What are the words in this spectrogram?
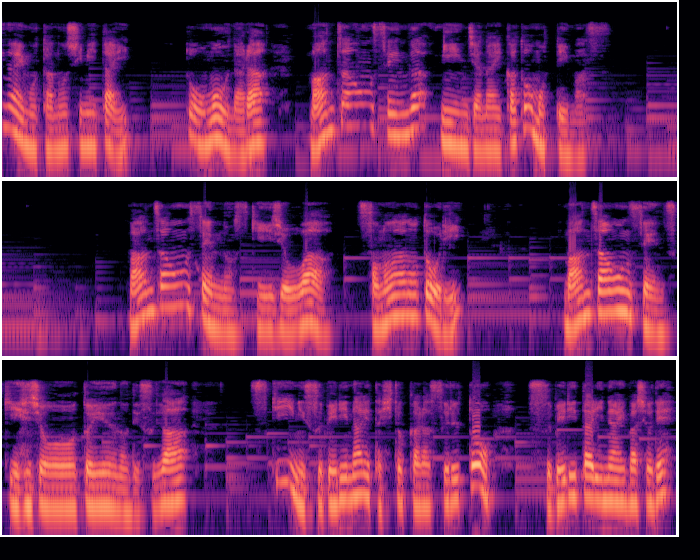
以外も楽しみたいと思うなら、万座温泉がいいんじゃないかと思っています。万座温泉のスキー場は、その名の通り、万座温泉スキー場というのですが、スキーに滑り慣れた人からすると、滑り足りない場所で、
